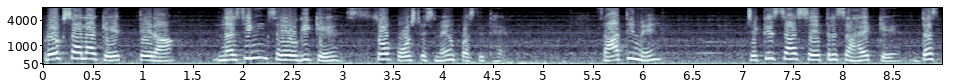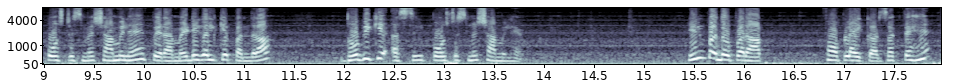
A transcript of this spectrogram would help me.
प्रयोगशाला के 13 नर्सिंग सहयोगी के 100 पोस्ट इसमें उपस्थित हैं। साथ ही में चिकित्सा क्षेत्र सहायक के 10 पोस्ट इसमें शामिल हैं, पैरामेडिकल के 15 धोबी के 80 पोस्ट इसमें शामिल हैं। इन पदों पर आप फॉर्म अप्लाई कर सकते हैं।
